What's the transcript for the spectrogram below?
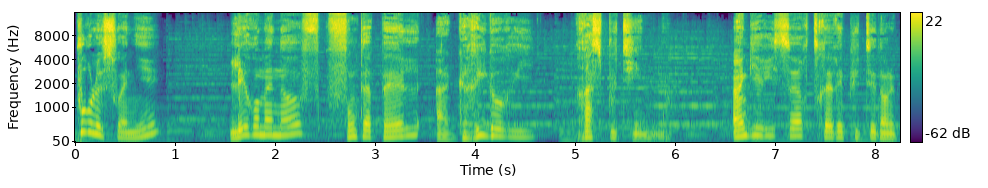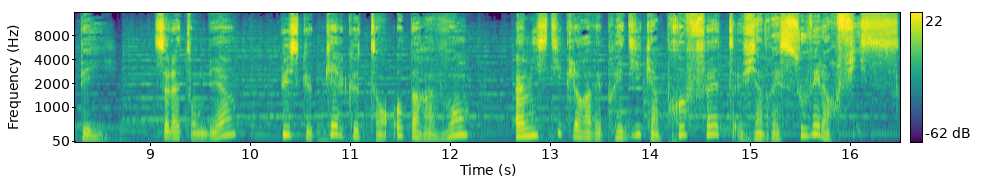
Pour le soigner, les Romanov font appel à Grigory Rasputin, un guérisseur très réputé dans le pays. Cela tombe bien, puisque quelque temps auparavant, un mystique leur avait prédit qu'un prophète viendrait sauver leur fils.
